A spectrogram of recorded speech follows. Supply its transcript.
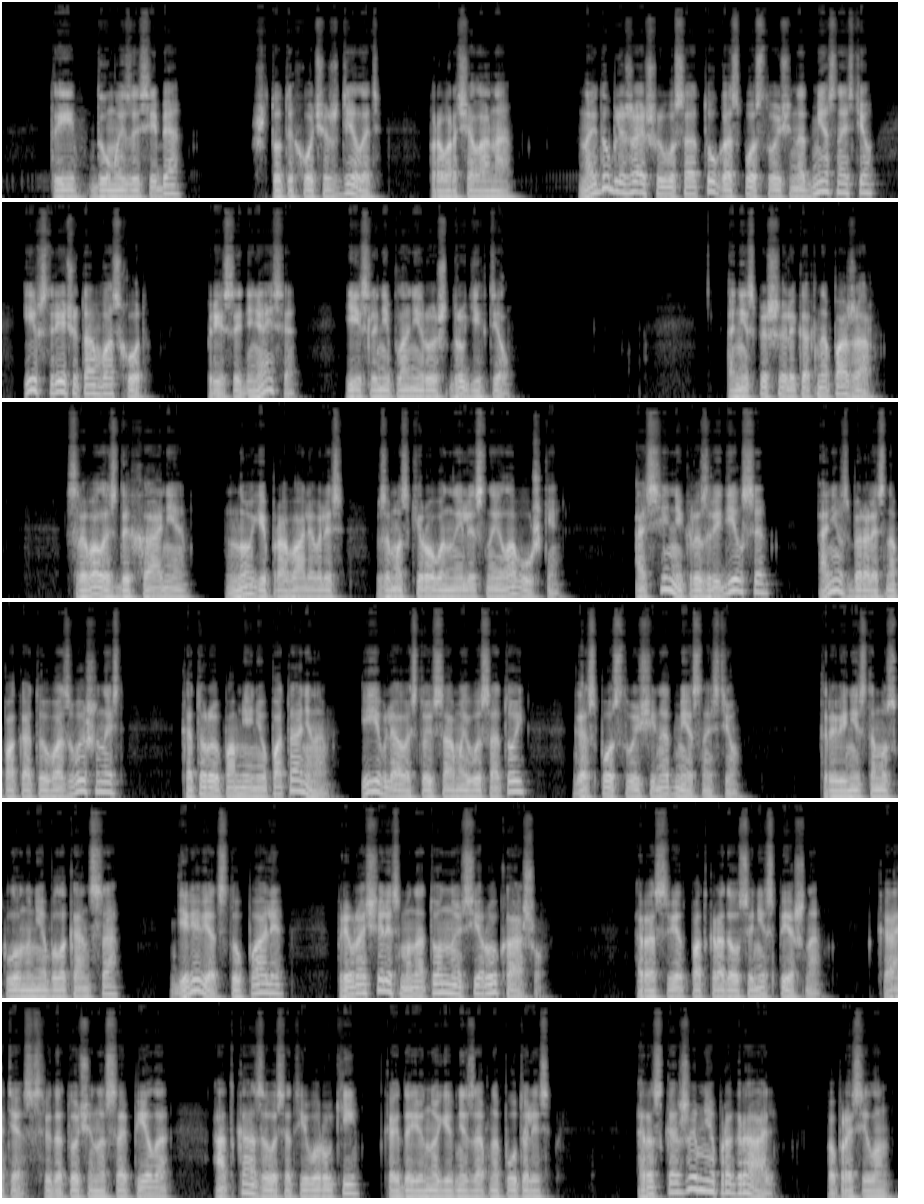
Ты думай за себя. Что ты хочешь делать? — проворчала она. Найду ближайшую высоту, господствующую над местностью, и встречу там восход. Присоединяйся, если не планируешь других дел. Они спешили как на пожар. Срывалось дыхание, ноги проваливались в замаскированные лесные ловушки. Осинник разрядился, они взбирались на покатую возвышенность, которую, по мнению Потанина, и являлась той самой высотой, господствующей над местностью. Травянистому склону не было конца, деревья отступали, превращались в монотонную серую кашу. Рассвет подкрадывался неспешно. Катя сосредоточенно сопела, отказывалась от его руки, когда ее ноги внезапно путались. «Расскажи мне про Грааль», — попросил он.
